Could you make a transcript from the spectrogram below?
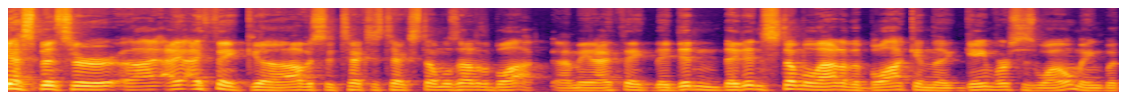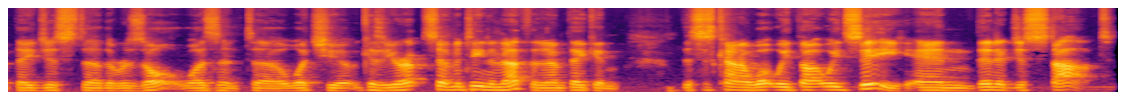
Yeah, Spencer. I, I think uh, obviously Texas Tech stumbles out of the block. I mean, I think they didn't they didn't stumble out of the block in the game versus Wyoming, but they just uh, the result wasn't uh, what you because you're up seventeen to nothing. And I'm thinking this is kind of what we thought we'd see, and then it just stopped.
